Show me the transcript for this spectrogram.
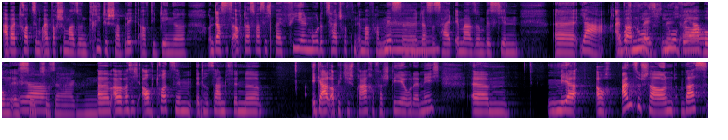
Aber trotzdem einfach schon mal so ein kritischer Blick auf die Dinge. Und das ist auch das, was ich bei vielen Modezeitschriften immer vermisse. Dass es halt immer so ein bisschen, äh, ja, einfach nur, nur auch, Werbung ist ja. sozusagen. Ähm, aber was ich auch trotzdem interessant finde, egal ob ich die Sprache verstehe oder nicht, ähm, mir auch anzuschauen, was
